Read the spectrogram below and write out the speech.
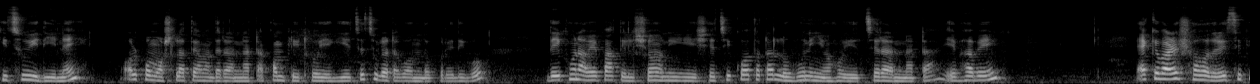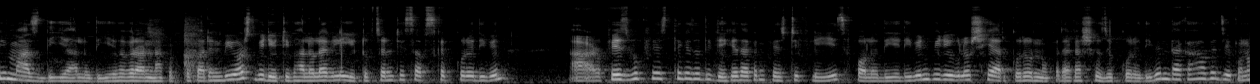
কিছুই দিই নাই। অল্প মশলাতে আমাদের রান্নাটা কমপ্লিট হয়ে গিয়েছে, চুলাটা বন্ধ করে দিব। দেখুন আমি পাতিল সহ নিয়ে এসেছি, কতটা লোভনীয় হয়েছে রান্নাটা। এভাবেই একেবারে সহজ রেসিপি মাছ দিয়ে, আলু দিয়ে এভাবে রান্না করতে পারেন ভিউয়ার্স ভিডিওটি ভালো লাগলে ইউটিউব চ্যানেলটি সাবস্ক্রাইব করে দিবেন। আর ফেসবুক পেজ থেকে যদি দেখে থাকেন পেজটি প্লিজ ফলো দিয়ে দিবেন। ভিডিওগুলো শেয়ার করে অন্যকে দেখার সুযোগ করে দিবেন। দেখা হবে যে কোনো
